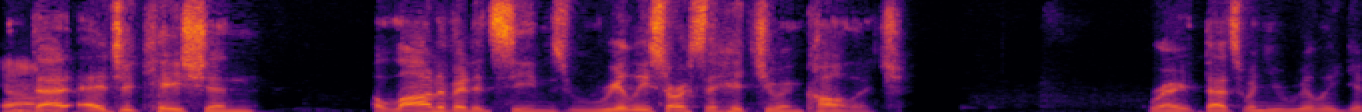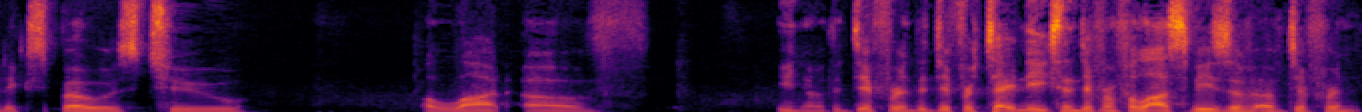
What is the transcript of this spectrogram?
and that education a lot of it it seems really starts to hit you in college right that's when you really get exposed to a lot of you know the different the different techniques and different philosophies of, of different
